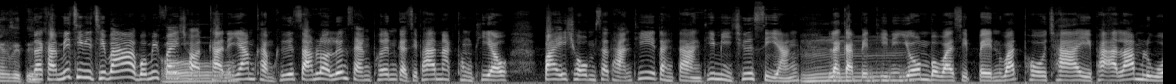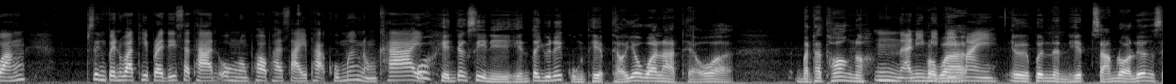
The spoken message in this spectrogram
ยังสิติ นะคะมิทีวีชิบ้าบ่มีไฟโอ้ ช็อตค่ะในย่ามค่ำคืนสามหลอดเรื่องแสงเพลินกับสิพานักท่องเที่ยว ไปชมสถานที่ต่างๆ ที่มีชื่อเสียง และก็เป็นที่นิยมบวาสิเป็นวัดโพชัย พระอารามหลวง ซึ่งเป็นวัดที่ประดิษฐานองค์หลวงพ่อพระไสยพระคูเมืองหนองคาย โอ้เห็นจังสี่นี่ เห็นแต่อยู่ในกรุงเทพแถวเยาวราชแถวอะ บรรทัดทองเนาะอืมอันนี้เพมีราะว่าตีใหม่เออเพิ่นนั่นเฮ็ดสามหล่อเรื่องแส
